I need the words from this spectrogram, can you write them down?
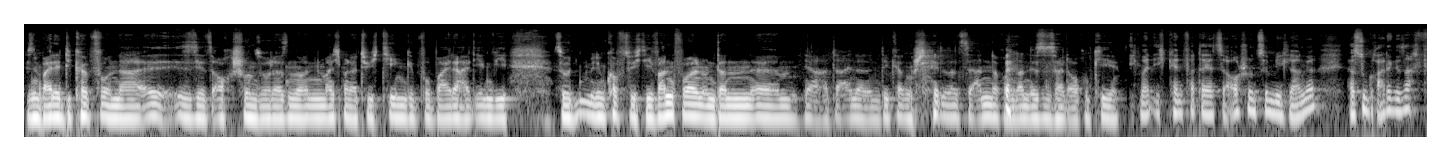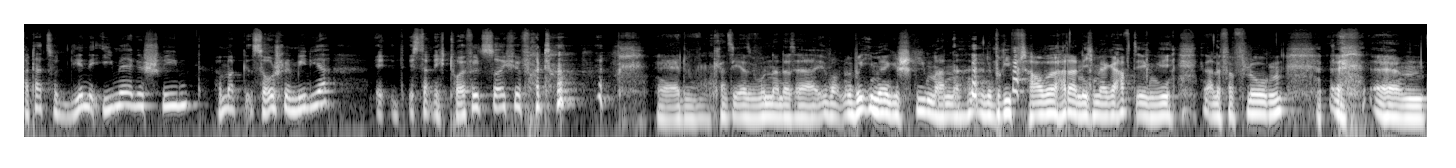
wir sind beide die Köpfe und da äh, ist es jetzt auch schon so, dass es manchmal natürlich Themen gibt, wo beide halt irgendwie so mit dem Kopf durch die Wand wollen und dann ähm, ja, hat der eine einen dickeren Schädel als der andere und dann ist es halt auch okay. Ich meine, ich kenne Vater jetzt ja auch schon ziemlich lange. Hast du gerade gesagt, Vater hat zu dir eine E-Mail geschrieben? Hör mal, Social Media? Ist das nicht Teufelszeug für Vater? Ja, du kannst dich erst wundern, dass er überhaupt über E-Mail geschrieben hat. Ne? Eine Brieftaube hat er nicht mehr gehabt irgendwie. Alle verflogen. Äh, ähm,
